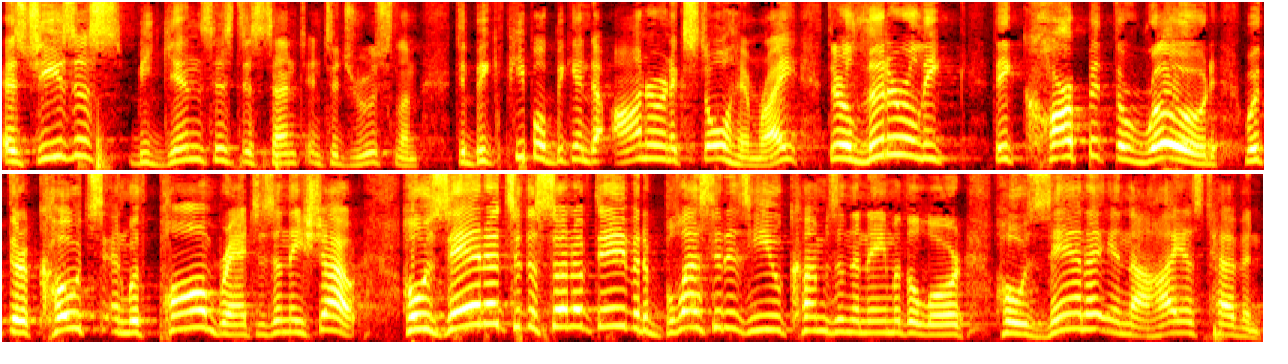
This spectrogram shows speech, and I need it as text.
As Jesus begins his descent into Jerusalem, the people begin to honor and extol him. Right? They're literally they carpet the road with their coats and with palm branches, and they shout, Hosanna to the Son of David! Blessed is he who comes in the name of the Lord! Hosanna in the highest heaven!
